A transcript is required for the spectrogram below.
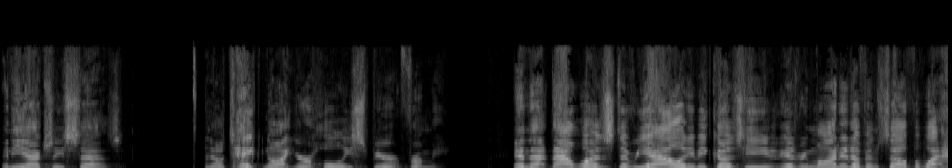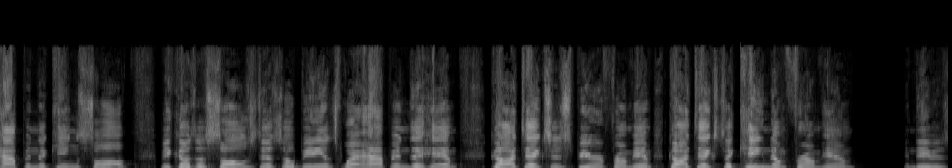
And he actually says, You know, take not your Holy Spirit from me. And that, that was the reality because he is reminded of himself of what happened to King Saul. Because of Saul's disobedience, what happened to him? God takes his spirit from him, God takes the kingdom from him. And David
